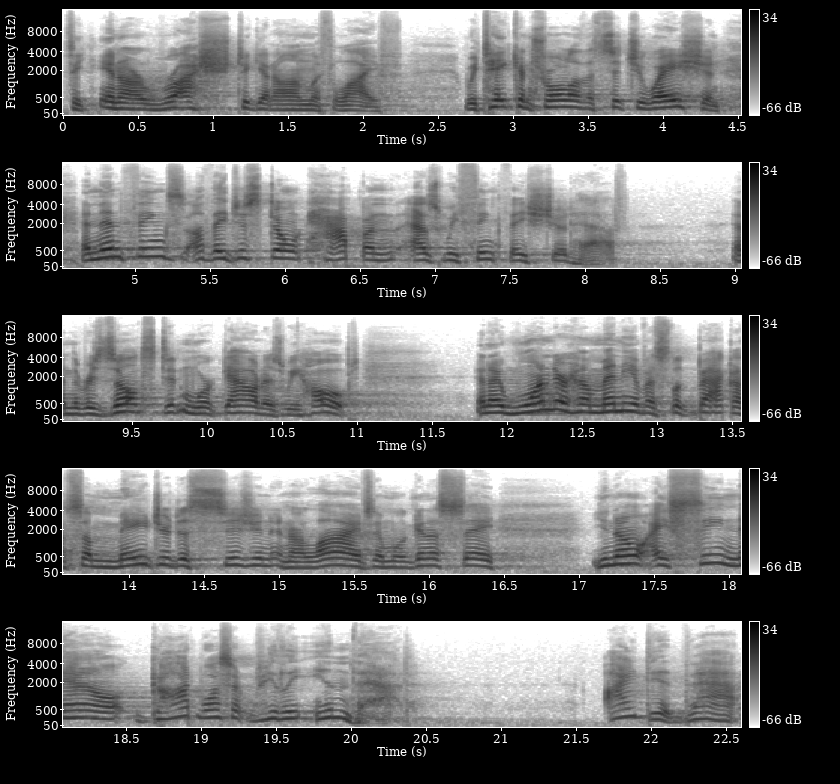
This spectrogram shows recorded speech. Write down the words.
See, in our rush to get on with life, we take control of the situation, and then things, uh, they just don't happen as we think they should have. And the results didn't work out as we hoped. And I wonder how many of us look back on some major decision in our lives and we're going to say, you know, I see now God wasn't really in that. I did that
